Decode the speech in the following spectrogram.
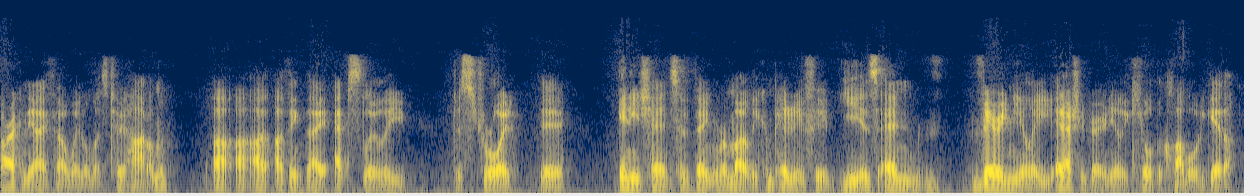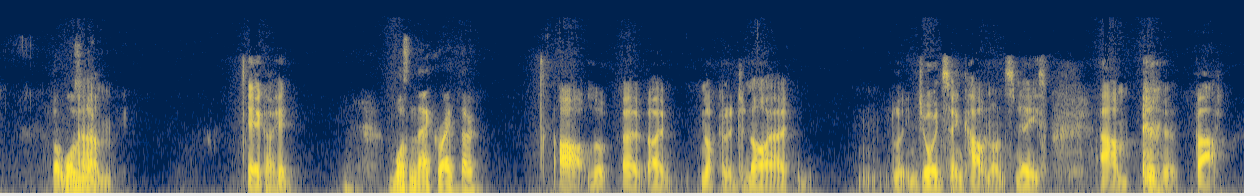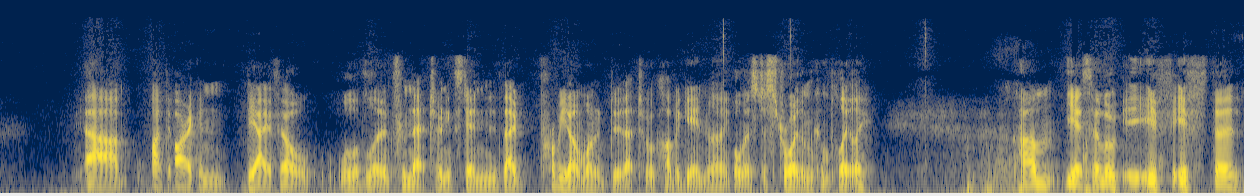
I reckon the AFL went almost too hard on them. Uh, I, I think they absolutely destroyed their any chance of being remotely competitive for years, and very nearly, it actually very nearly killed the club altogether. But wasn't Um, yeah, go ahead. wasn't that great though? Oh, look, uh, I'm not going to deny I enjoyed seeing Carlton on its knees. Um, but um, I, th- I reckon the AFL will have learned from that to an extent. They probably don't want to do that to a club again. They almost destroy them completely. Um, yeah, so look, if if the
